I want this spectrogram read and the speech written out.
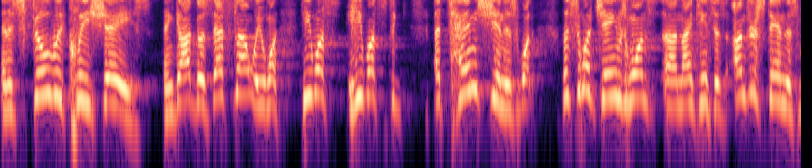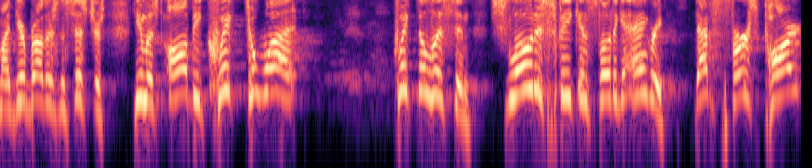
and it's filled with cliches. And God goes, that's not what we want. He wants, he wants to, attention is what, listen to what James 1, uh, 19 says. Understand this, my dear brothers and sisters. You must all be quick to what? Quick to listen, slow to speak and slow to get angry. That first part,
